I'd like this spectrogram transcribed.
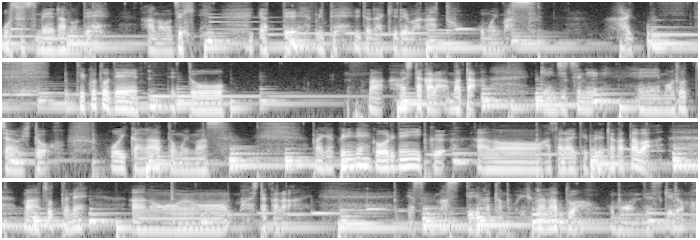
おすすめなのであのぜひやってみていただければなと思います。はい。ということで、えっと、まあ、明日からまた現実に、え、戻っちゃう人多いかなと思います。まあ、逆にね、ゴールデンウィーク、あのー、働いてくれた方は、まあ、ちょっとね、あのー、明日から休みますっていう方もいるかなとは思うんですけども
